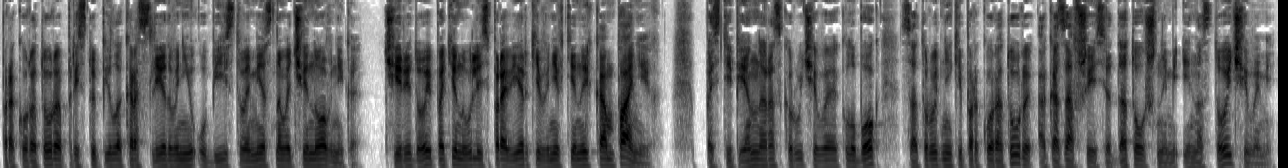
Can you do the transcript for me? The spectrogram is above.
Прокуратура приступила к расследованию убийства местного чиновника. Чередой потянулись проверки в нефтяных компаниях. Постепенно раскручивая клубок, сотрудники прокуратуры, оказавшиеся дотошными и настойчивыми,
